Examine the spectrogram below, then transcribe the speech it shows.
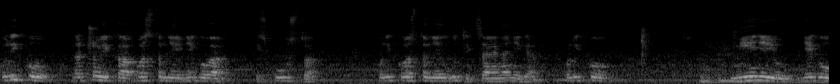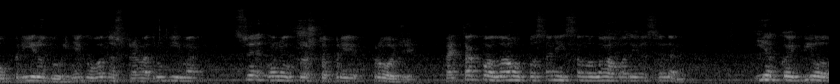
koliko na čovjeka ostavljaju njegova iskustva, koliko ostavljaju uticaje na njega, koliko mijenjaju njegovu prirodu i njegov odnos prema drugima, sve ono kroz što pre, prođe. Pa je tako Allahu poslanik sallallahu alaihi wa sallam, iako je bio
